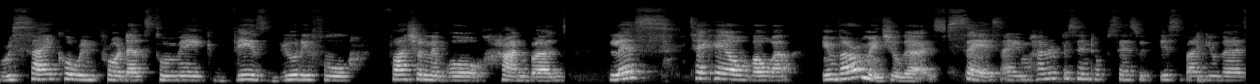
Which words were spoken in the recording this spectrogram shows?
recycling products to make these beautiful fashionable handbags. Let's take care of our environment you guys. Says i am 100 percent obsessed with this bag you guys.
